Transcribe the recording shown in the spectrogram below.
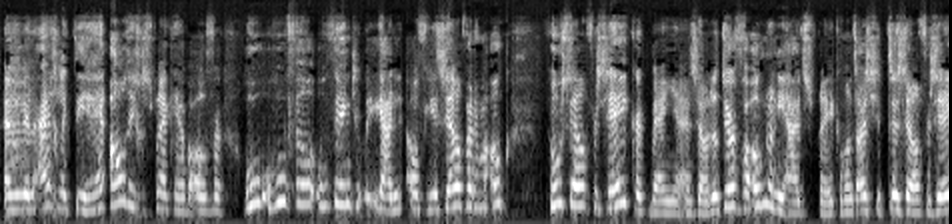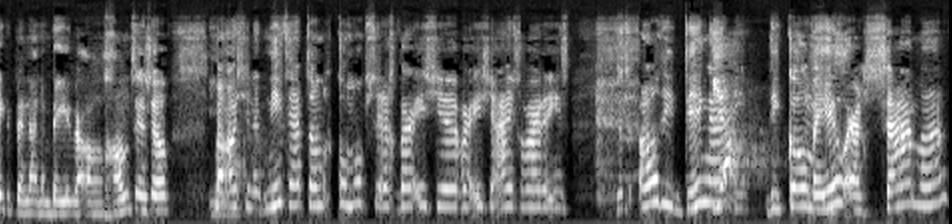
En we willen eigenlijk die, al die gesprekken hebben over hoe, hoeveel, hoe vind je... Ja, over jezelf, maar ook hoe zelfverzekerd ben je en zo. Dat durven we ook nog niet uit te spreken. Want als je te zelfverzekerd bent, nou, dan ben je weer arrogant en zo. Maar als je het niet hebt, dan kom op zeg, waar is je, waar is je eigenwaarde in? Dus al die dingen, die, die, komen heel erg samen.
